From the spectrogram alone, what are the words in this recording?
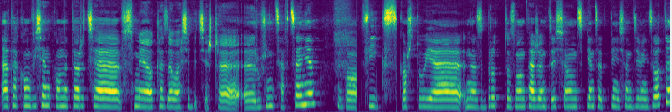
A taką wisienką na torcie w sumie okazała się być jeszcze e, różnica w cenie, bo fix kosztuje nas brutto z montażem 1559 zł,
